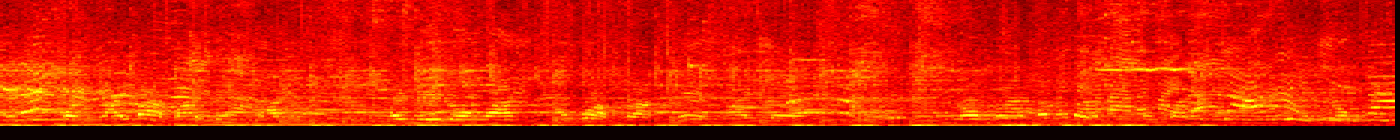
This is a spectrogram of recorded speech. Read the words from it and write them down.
ไม่มีคนใช้มากมายเป็นพันไม่มีโรงงานทั่วประเทศไทยเลยโรงงานพัฒนาคนไทยมีโรงงาน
